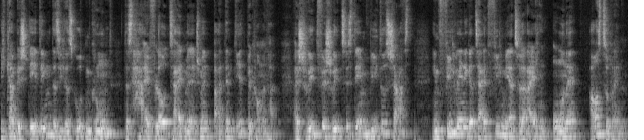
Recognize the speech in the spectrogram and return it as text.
ich kann bestätigen, dass ich aus gutem Grund das High-Flow-Zeitmanagement patentiert bekommen habe. Ein Schritt-für-Schritt-System, wie du es schaffst, in viel weniger Zeit viel mehr zu erreichen, ohne auszubrennen.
